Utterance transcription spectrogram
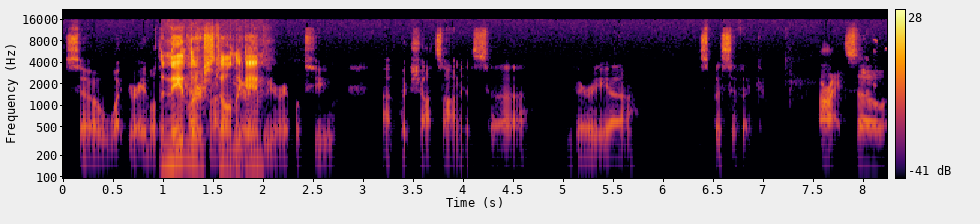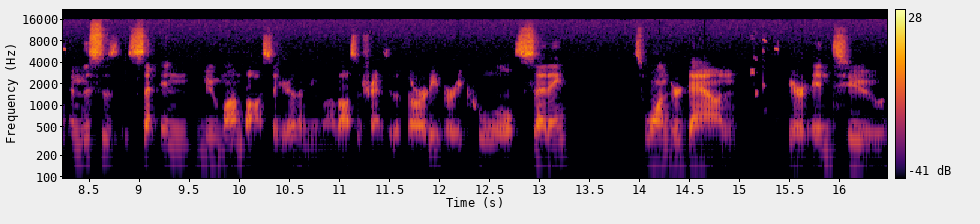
so what you're able The to do Needler's from still in the game. We are able to uh, put shots on is uh, very uh, specific. All right, so, and this is set in New Mombasa here, the New Mombasa Transit Authority. Very cool setting. Let's wander down here into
